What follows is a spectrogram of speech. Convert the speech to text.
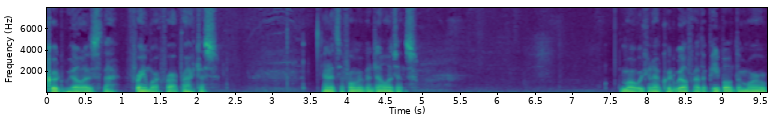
Goodwill is the framework for our practice, and it's a form of intelligence. The more we can have goodwill for other people, the more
